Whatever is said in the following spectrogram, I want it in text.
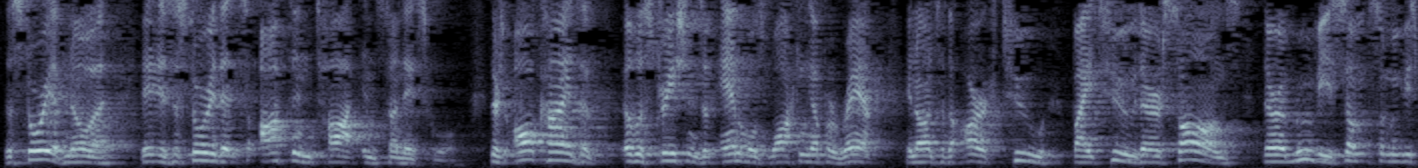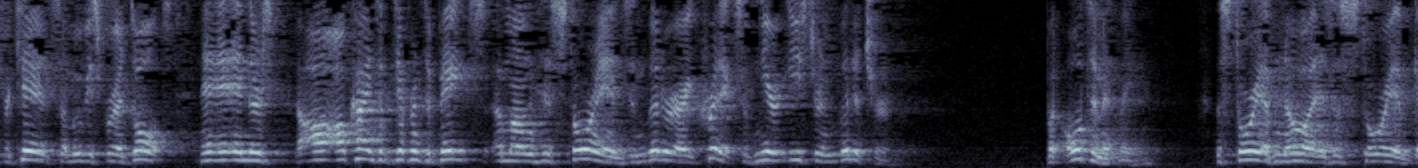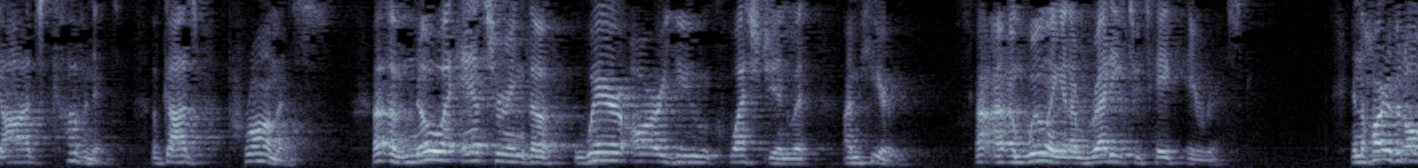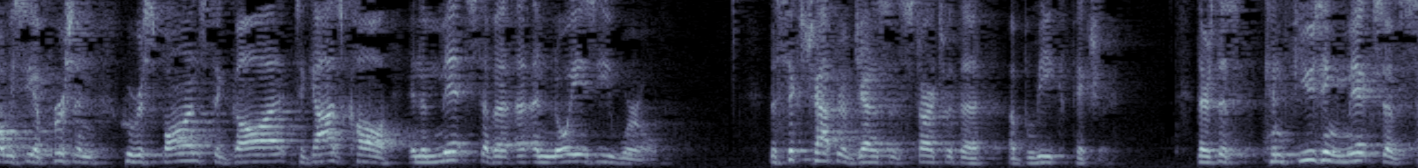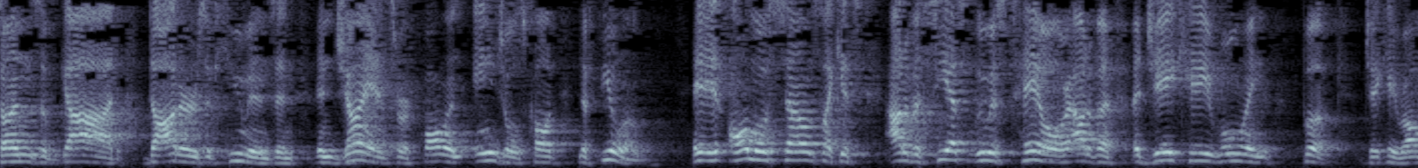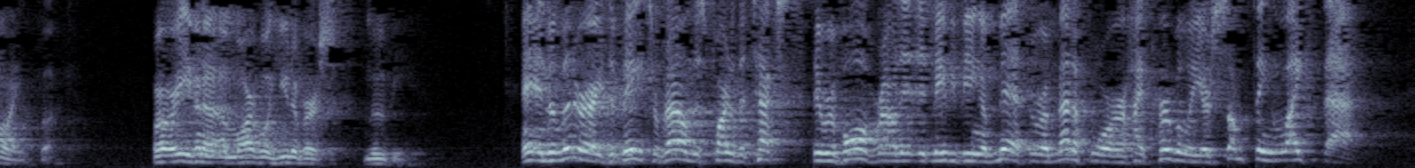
The story of Noah is a story that's often taught in Sunday school. There's all kinds of illustrations of animals walking up a ramp and onto the ark two by two. There are songs, there are movies, some, some movies for kids, some movies for adults. And there's all kinds of different debates among historians and literary critics of Near Eastern literature. But ultimately, the story of Noah is a story of God's covenant, of God's promise, uh, of Noah answering the where are you question with, I'm here. I'm willing and I'm ready to take a risk. In the heart of it all, we see a person who responds to God, to God's call in the midst of a, a noisy world. The sixth chapter of Genesis starts with a, a bleak picture. There's this confusing mix of sons of God, daughters of humans, and, and giants or fallen angels called Nephilim. It, it almost sounds like it's out of a C.S. Lewis tale or out of a, a J.K. Rowling book, J.K. Rowling book or even a, a Marvel Universe movie. And the literary debates around this part of the text, they revolve around it, it maybe being a myth or a metaphor or hyperbole or something like that.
